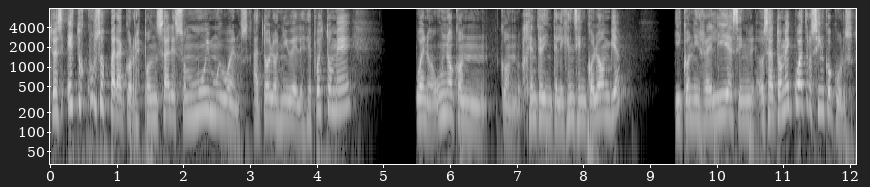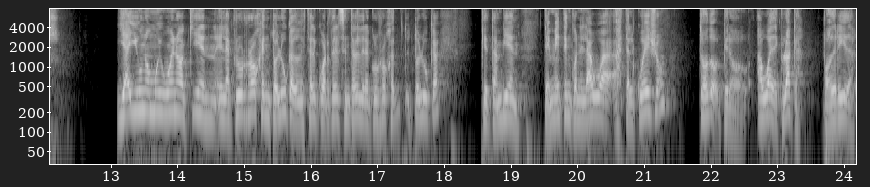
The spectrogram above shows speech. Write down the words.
Entonces, estos cursos para corresponsales son muy, muy buenos a todos los niveles. Después tomé, bueno, uno con, con gente de inteligencia en Colombia y con israelíes. en- o sea, tomé cuatro o cinco cursos. Y hay uno muy bueno aquí en, en la Cruz Roja en Toluca, donde está el cuartel central de la Cruz Roja Toluca, que también te meten con el agua hasta el cuello, todo, pero agua de cloaca, podrida.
